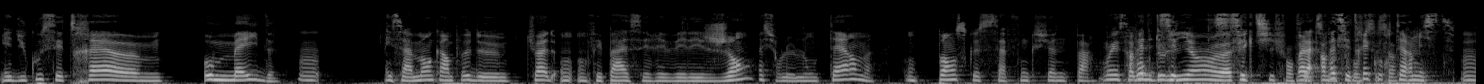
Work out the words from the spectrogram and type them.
Et du coup, c'est très euh, homemade. Mm. Et ça manque un peu de, tu vois, on, on fait pas assez rêver les gens sur le long terme. On pense que ça fonctionne pas. Oui, ça manque de lien euh, affectif en voilà, fait. En fait, c'est très court-termiste. Mm.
